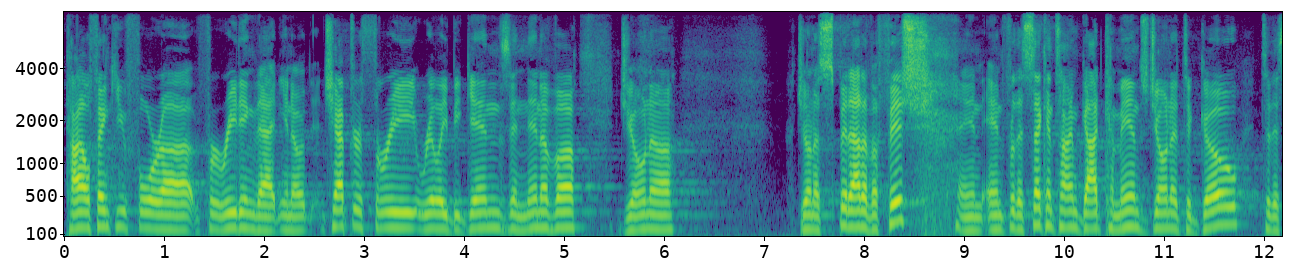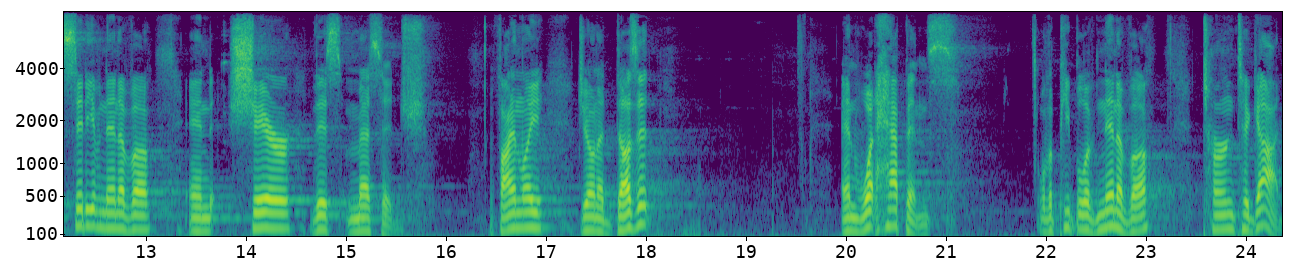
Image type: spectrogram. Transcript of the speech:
Kyle, thank you for, uh, for reading that. You know, chapter 3 really begins in Nineveh. Jonah, Jonah spit out of a fish, and, and for the second time, God commands Jonah to go to the city of Nineveh and share this message. Finally, Jonah does it, and what happens? Well, the people of Nineveh turn to God.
